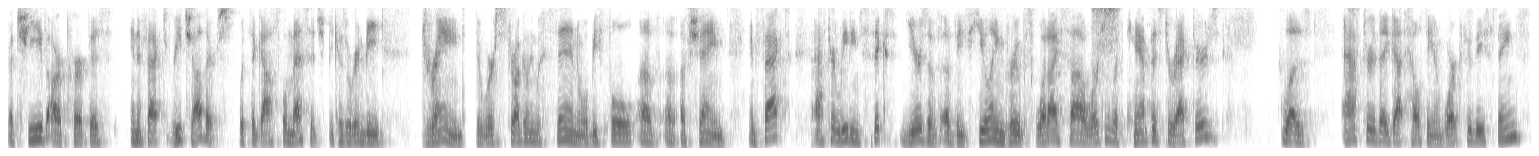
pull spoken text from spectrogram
achieve our purpose, and in fact, reach others with the gospel message, because we're going to be drained that we're struggling with sin we'll be full of, of, of, shame. In fact after leading six years of, of these healing groups what i saw working with campus directors was after they got healthy and worked through these things,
